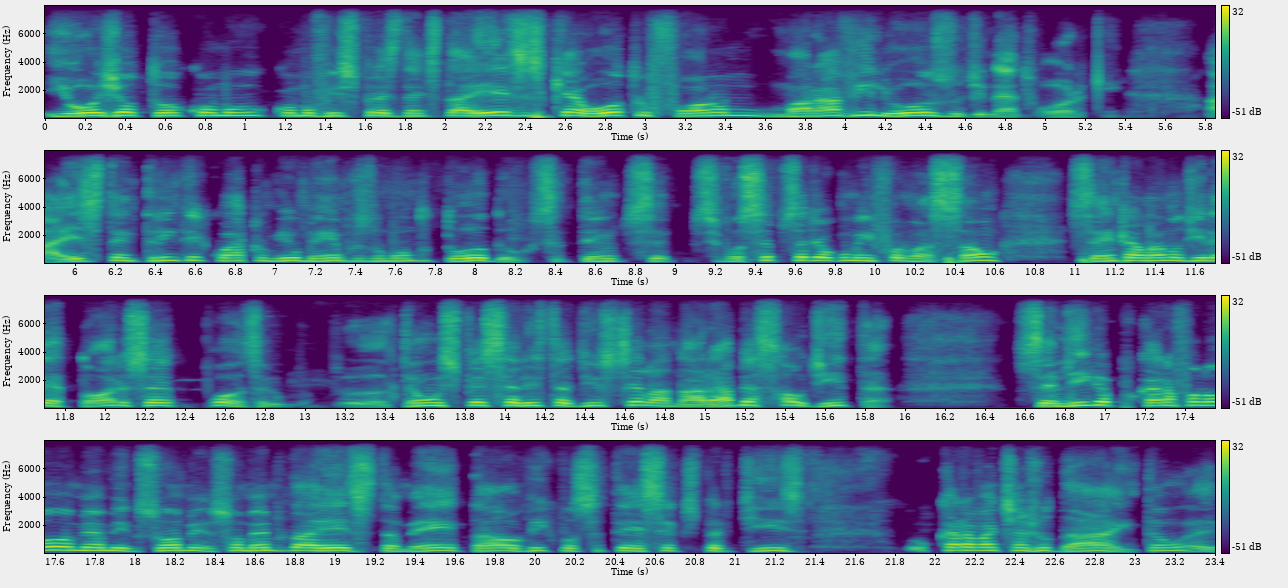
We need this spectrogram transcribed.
E hoje eu estou como, como vice-presidente da ESIS, que é outro fórum maravilhoso de networking. A ESIS tem 34 mil membros no mundo todo. Você tem, você, se você precisa de alguma informação, você entra lá no diretório, você, pô, você, tem um especialista disso, sei lá, na Arábia Saudita. Você liga para o cara e fala, ô, meu amigo, sou, sou membro da ESIS também e tal, vi que você tem essa expertise. O cara vai te ajudar. Então, é,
